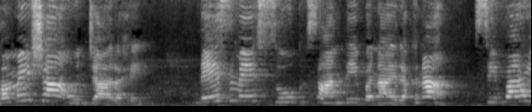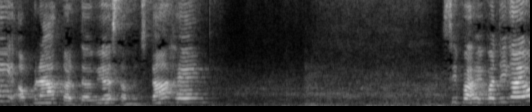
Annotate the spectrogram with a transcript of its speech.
हमेशा ऊँचा रहे। देश में सुख, शांति बनाए रखना सिपाही अपना कर्तव्य समझता है। सिपाही पति गयो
